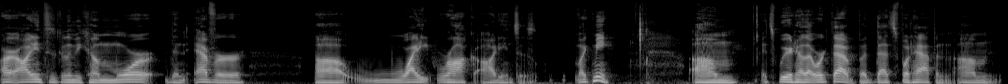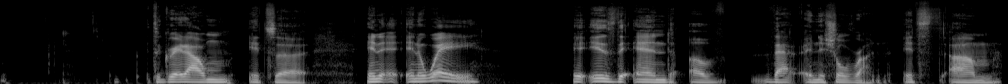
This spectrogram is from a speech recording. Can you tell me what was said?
our audience is gonna become more than ever uh, white rock audiences like me. Um, it's weird how that worked out, but that's what happened. Um, it's a great album. It's a in in a way, it is the end of that initial run. It's um.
